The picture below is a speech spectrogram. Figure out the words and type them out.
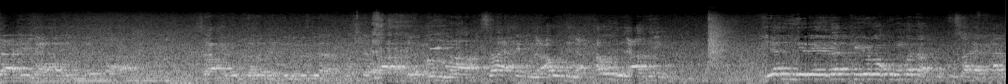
لا إله إلا الله. صاحب الدرجة العليا. والشفاعة العظمى صاحب العود الحوض العظيم. يلي ريدك كيروك أمتك وكسها الحرب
